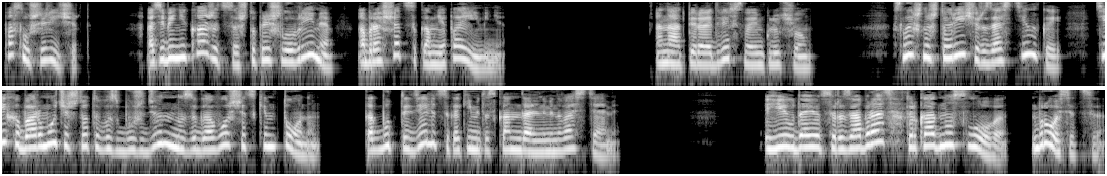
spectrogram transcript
«Послушай, Ричард, а тебе не кажется, что пришло время обращаться ко мне по имени?» Она отпирает дверь своим ключом. Слышно, что Ричард за стенкой тихо бормочет что-то возбужденно-заговорщицким тоном, как будто делится какими-то скандальными новостями. Ей удается разобрать только одно слово — «броситься»,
